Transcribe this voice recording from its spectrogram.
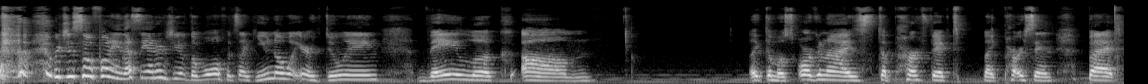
which is so funny. That's the energy of the wolf. It's like you know what you're doing. They look um like the most organized, the perfect like person, but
